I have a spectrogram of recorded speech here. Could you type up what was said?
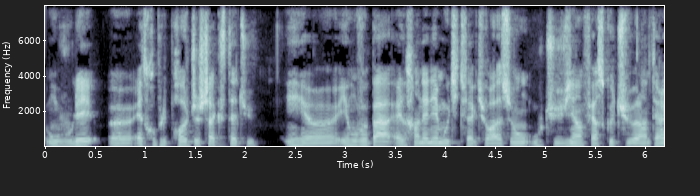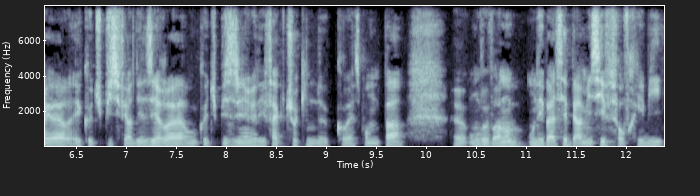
on voulait être au plus proche de chaque statut. Et, euh, et on veut pas être un énième outil de facturation où tu viens faire ce que tu veux à l'intérieur et que tu puisses faire des erreurs ou que tu puisses générer des factures qui ne correspondent pas. Euh, on veut vraiment, on n'est pas assez permissif sur Freebie,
